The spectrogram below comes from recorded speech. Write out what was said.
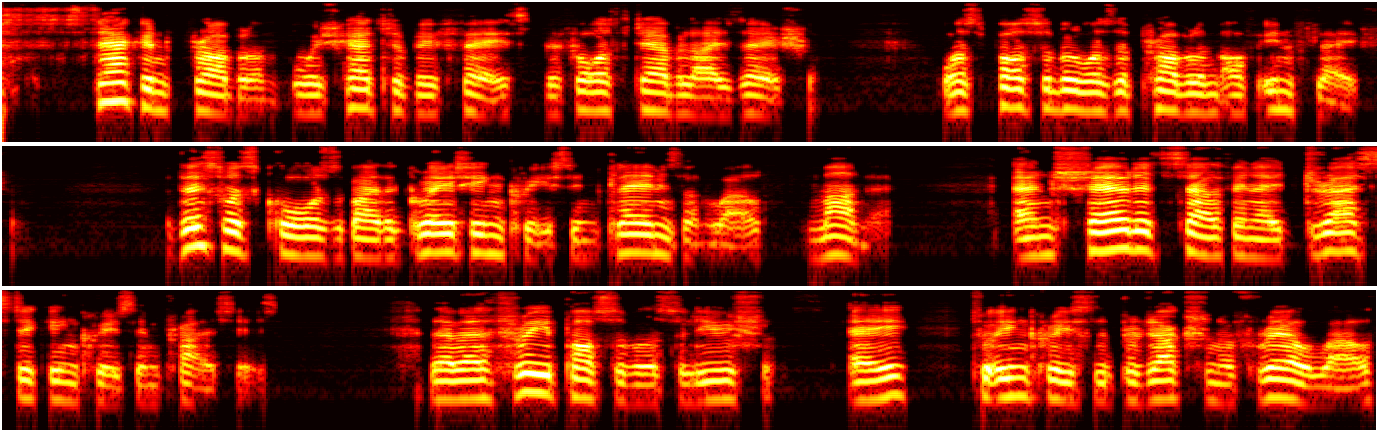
second problem which had to be faced before stabilization was possible was the problem of inflation. This was caused by the great increase in claims on wealth, money, and showed itself in a drastic increase in prices. There were three possible solutions. A. To increase the production of real wealth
